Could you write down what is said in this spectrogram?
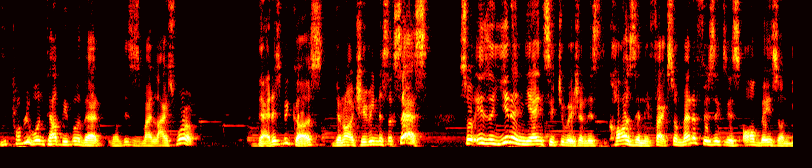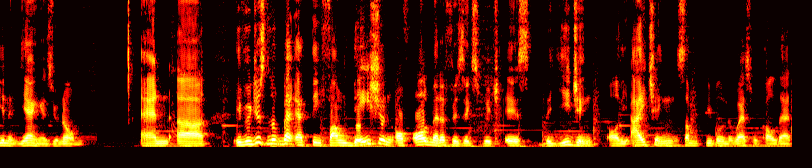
you probably won't tell people that no this is my life's work. That is because you're not achieving the success so it's a yin and yang situation, it's cause and effect. So metaphysics is all based on yin and yang, as you know. And uh, if you just look back at the foundation of all metaphysics, which is the Yi Jing or the I Ching, some people in the West will call that,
